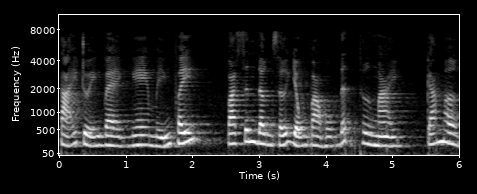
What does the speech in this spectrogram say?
tải truyện về nghe miễn phí Và xin đừng sử dụng vào mục đích thương mại. Cảm ơn.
